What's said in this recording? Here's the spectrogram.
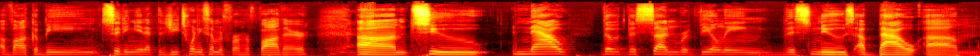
Ivanka being sitting in at the G20 summit for her father um, to now the, the son revealing this news about. Um,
